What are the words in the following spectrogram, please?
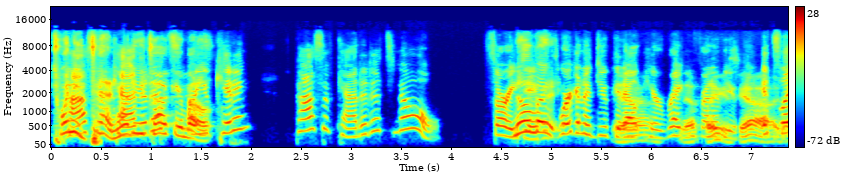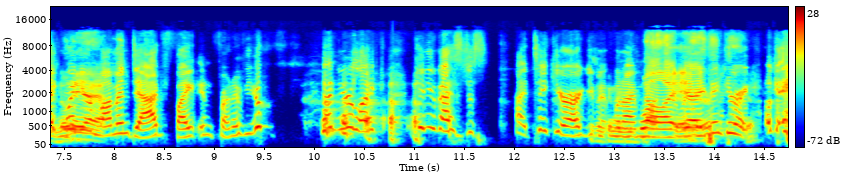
2010? What are you talking about? Are you kidding? Passive candidates? No. Sorry, no, David, but, we're gonna duke it yeah, out here right in front please, of you. Yeah, it's like no, when yeah. your mom and dad fight in front of you, and you're like, "Can you guys just uh, take your argument when I'm?" Well, I, I, think you're right. okay.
